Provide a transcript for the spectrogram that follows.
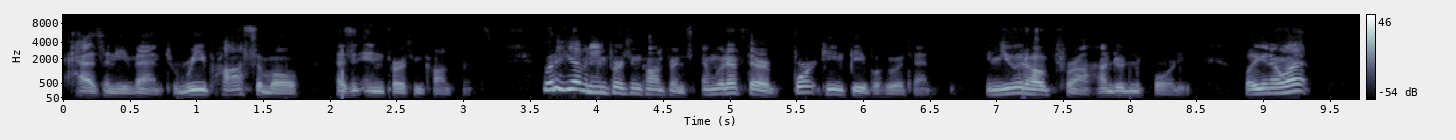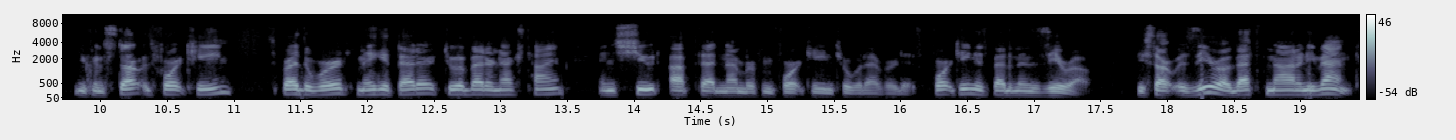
has an event. Repossible has an in-person conference. What if you have an in-person conference and what if there are 14 people who attend and you had hoped for 140? Well, you know what? You can start with 14, spread the word, make it better, do it better next time, and shoot up that number from 14 to whatever it is. 14 is better than zero. If you start with zero, that's not an event.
